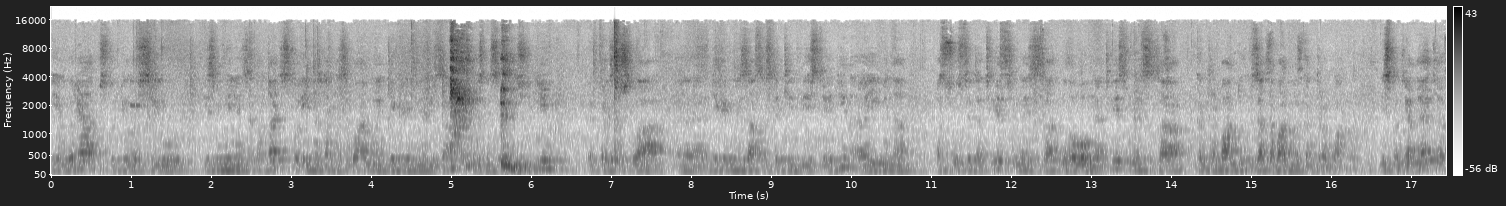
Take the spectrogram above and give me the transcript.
января вступило в силу изменение в законодательство, именно так называемая декриминализация. То есть на сегодняшний день э, произошла э, декриминализация статьи 201, а именно отсутствует ответственность за уголовная ответственность за контрабанду, за товарную контрабанду. Несмотря на это,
